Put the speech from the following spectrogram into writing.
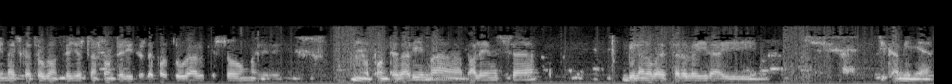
e máis 4 concellos transfronterizos de Portugal que son eh, Ponte da Lima, Valença Vilanova de Cerveira e, e Camiña.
